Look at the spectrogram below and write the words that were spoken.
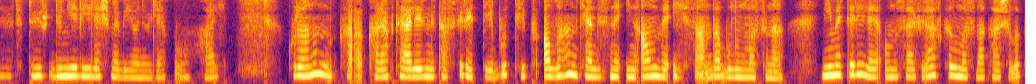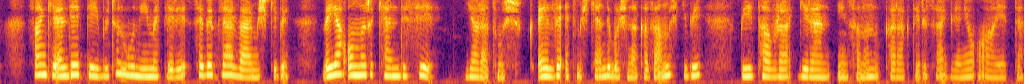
Evet, dünyevileşme bir yönüyle bu hal. Kur'an'ın ka- karakterlerini tasvir ettiği bu tip Allah'ın kendisine inam ve ihsanda bulunmasına, nimetleriyle onu serfiraz kılmasına karşılık sanki elde ettiği bütün bu nimetleri sebepler vermiş gibi veya onları kendisi yaratmış, elde etmiş, kendi başına kazanmış gibi bir tavra giren insanın karakteri sergileniyor o ayette.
